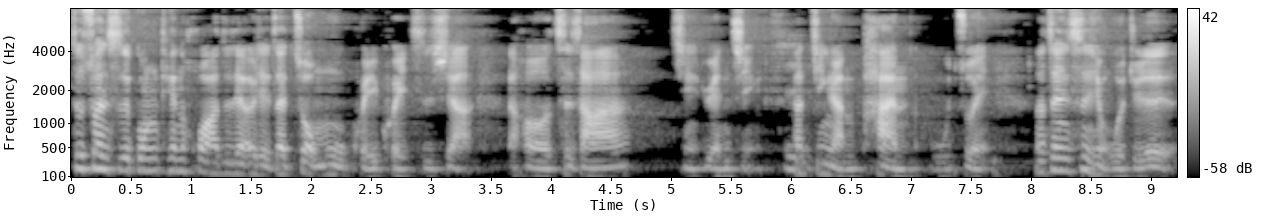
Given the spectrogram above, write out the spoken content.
这算是光天化日之下，而且在众目睽睽之下，然后刺杀警远警，他竟然判无罪。那这件事情，我觉得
